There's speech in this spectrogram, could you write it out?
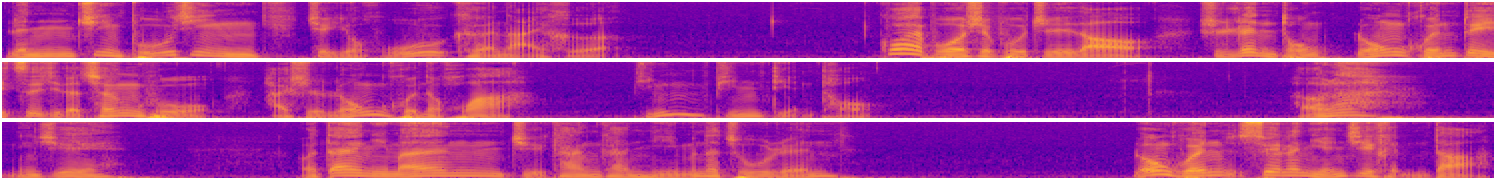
忍俊不禁，却又无可奈何。怪博士不知道是认同龙魂对自己的称呼，还是龙魂的话，频频点头。好了，宁勋，我带你们去看看你们的族人。龙魂虽然年纪很大。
